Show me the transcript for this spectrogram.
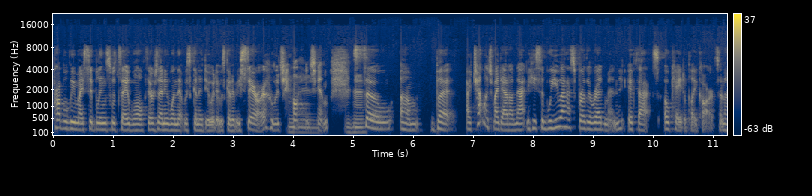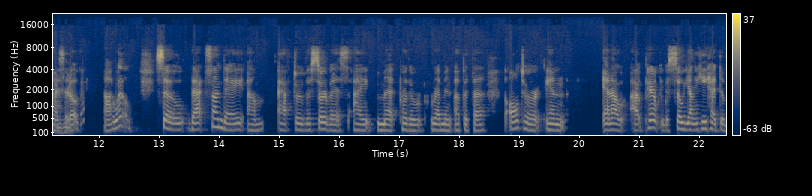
probably my siblings would say, well, if there's anyone that was going to do it, it was going to be Sarah who would challenge Mm. him. Mhm. So, um, but I challenged my dad on that, and he said, "Will you ask Brother Redmond if that's okay to play cards?" And I said, Mhm. "Okay, I will." So that Sunday, um, after the service, I met Brother Redmond up at the, the altar, and and I, I apparently was so young he had to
